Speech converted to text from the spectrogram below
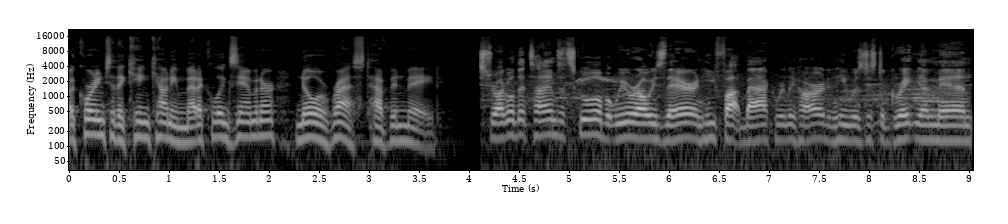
According to the King County Medical Examiner, no arrests have been made struggled at times at school, but we were always there and he fought back really hard and he was just a great young man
